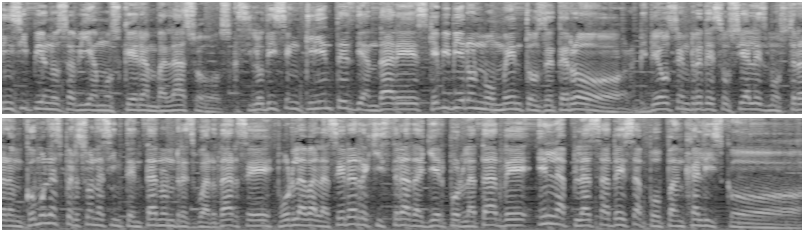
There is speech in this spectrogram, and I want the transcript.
Principio no sabíamos que eran balazos, así lo dicen clientes de Andares que vivieron momentos de terror. Videos en redes sociales mostraron cómo las personas intentaron resguardarse por la balacera registrada ayer por la tarde en la plaza de Zapopan, Jalisco.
